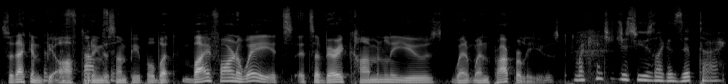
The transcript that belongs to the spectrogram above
So that can be off putting to it. some people. But by far and away, it's it's a very commonly used when, when properly used. Why can't you just use like a zip tie?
